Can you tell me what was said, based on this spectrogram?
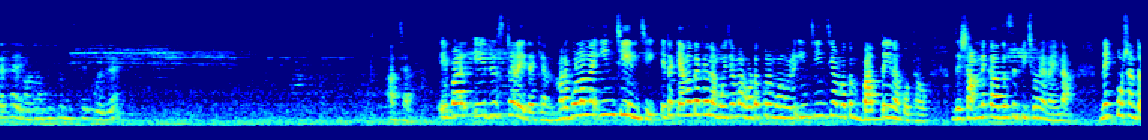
দেখায় মাঝে মাঝে একটু মিস্টেক হয়ে যায়। আচ্ছা এবার এই ড্রেসটার এই দেখেন মানে বললাম না ইঞ্চি ইঞ্চি, এটা কেন দেখালাম? ওই যে আমার হঠাৎ করে মনে হলো, ইঞ্চি ইঞ্চি আমরা তো বাদ দেই না কোথাও, যে সামনে কাজ আছে, পিছনে নাই, না। নেক পোর্শনটা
